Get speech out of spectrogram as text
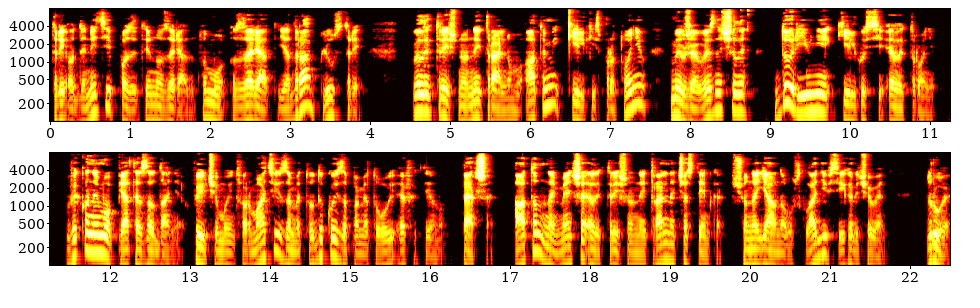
3 одиниці позитивного заряду. Тому заряд ядра плюс 3. В електрично нейтральному атомі кількість протонів ми вже визначили дорівнює кількості електронів. Виконуємо п'яте завдання. Вивчимо інформацію за методикою запам'ятовую ефективно. Перше. Атом найменша електрично нейтральна частинка, що наявна у складі всіх речовин. Друге.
